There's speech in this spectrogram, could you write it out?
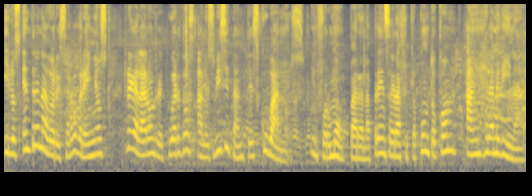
Y los entrenadores salvadoreños regalaron recuerdos a los visitantes cubanos, informó para la prensa gráfica.com Ángela Medina.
